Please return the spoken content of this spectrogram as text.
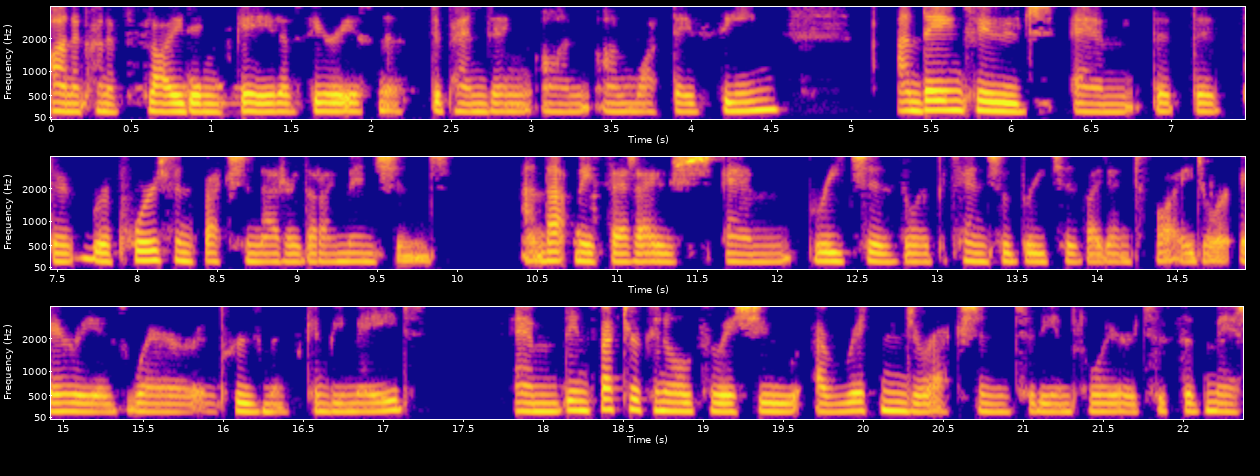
on a kind of sliding scale of seriousness depending on, on what they've seen and they include um, the, the, the report of inspection letter that I mentioned, and that may set out um, breaches or potential breaches identified or areas where improvements can be made. Um, the inspector can also issue a written direction to the employer to submit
